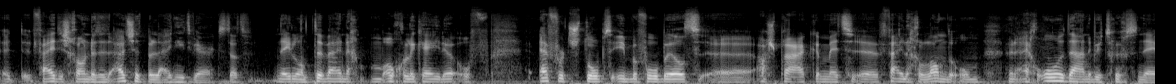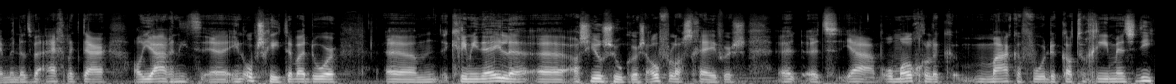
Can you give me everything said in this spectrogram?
het feit is gewoon dat het uitzetbeleid niet werkt. Dat Nederland te weinig mogelijkheden of effort stopt in bijvoorbeeld uh, afspraken met uh, veilige landen om hun eigen onderdanen weer terug te nemen. En dat we eigenlijk daar al jaren niet uh, in opschieten, waardoor um, criminele uh, asielzoekers, overlastgevers, uh, het ja, onmogelijk maken voor de categorie mensen die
